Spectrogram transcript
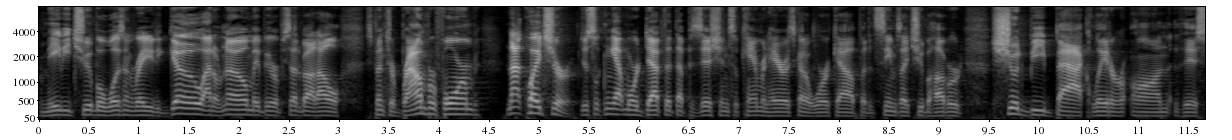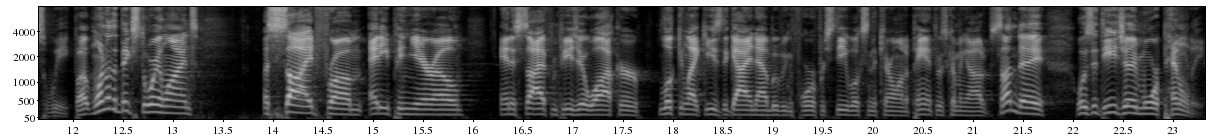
maybe Chuba wasn't ready to go. I don't know. Maybe they're upset about how Spencer Brown performed. Not quite sure. Just looking at more depth at that position. So Cameron Harris got to work out, but it seems like Chuba Hubbard should be back later on this week. But one of the big storylines, aside from Eddy Piñeiro and aside from PJ Walker looking like he's the guy now moving forward for Steve Wilks and the Carolina Panthers coming out of Sunday, was a DJ Moore penalty.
